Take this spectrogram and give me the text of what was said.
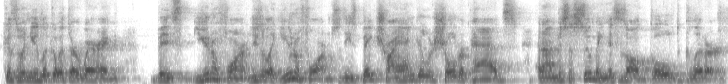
Because when you look at what they're wearing, these uniform, these are like uniforms, so these big triangular shoulder pads, and I'm just assuming this is all gold glitter,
